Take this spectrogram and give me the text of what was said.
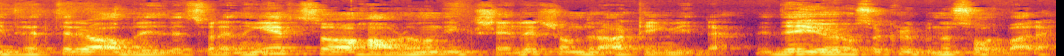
idretter og alle idrettsforeninger, så har du noen ildsjeler som drar ting videre. Det gjør også klubbene sårbare.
